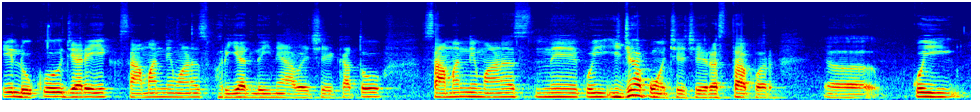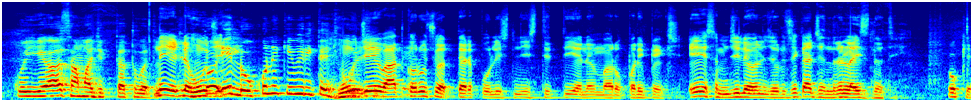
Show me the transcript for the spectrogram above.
એ લોકો જ્યારે એક સામાન્ય માણસ ફરિયાદ લઈને આવે છે, કાં તો સામાન્ય માણસને કોઈ ઈજા પહોંચે છે રસ્તા પર કોઈ કોઈ અસામાજિક તત્વ નહીં, એટલે હું એ લોકોને કેવી રીતે હું જે વાત કરું છું અત્યારે પોલીસની સ્થિતિ અને મારો પરિપ્રેક્ષ એ સમજી લેવાની જરૂર છે કે આ જનરલાઇઝ નથી. ઓકે.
